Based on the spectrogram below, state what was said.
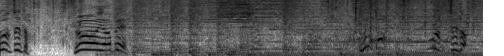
うわついた。うわやべえ。んでうわうわついた。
